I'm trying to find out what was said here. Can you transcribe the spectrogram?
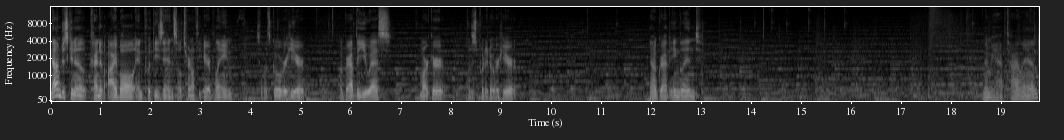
Now I'm just gonna kind of eyeball and put these in. So I'll turn off the airplane. So let's go over here. I'll grab the US marker. I'll just put it over here. Now grab England. And then we have Thailand.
